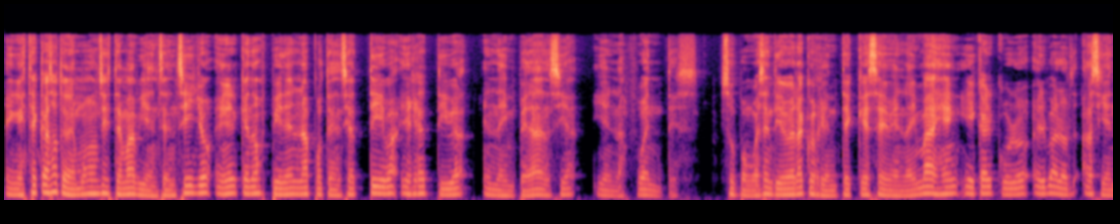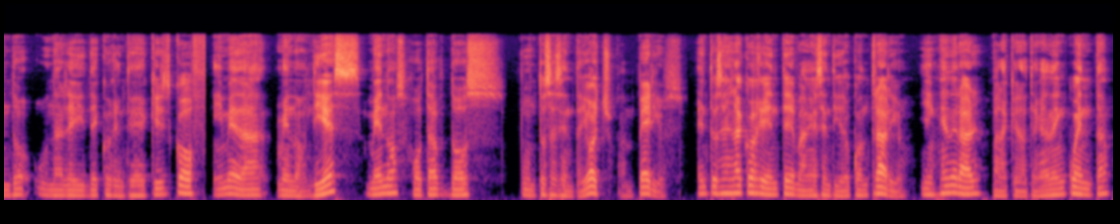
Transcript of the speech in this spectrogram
En este caso tenemos un sistema bien sencillo en el que nos piden la potencia activa y reactiva en la impedancia y en las fuentes. Supongo el sentido de la corriente que se ve en la imagen y calculo el valor haciendo una ley de corrientes de Kirchhoff y me da menos 10 menos J2.68 amperios. Entonces la corriente va en el sentido contrario. Y en general, para que lo tengan en cuenta,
